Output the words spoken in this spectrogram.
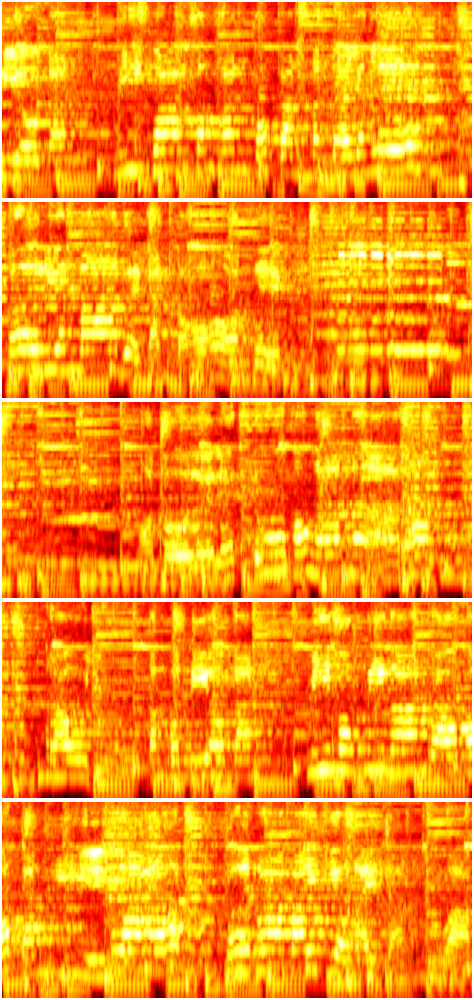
เดียวกัน มีความสัมพันธ์พบกันตั้งแต่ยังเล็ก เคยเรียนมาด้วยกันตอนเด็ก พอโตเลยเล็กดูเขางามน่ารัก เราอยู่ตำบลเดียวกัน มีงงมีงานเราพบกันที่วัดเคยพาไปเที่ยวในจังหวัด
